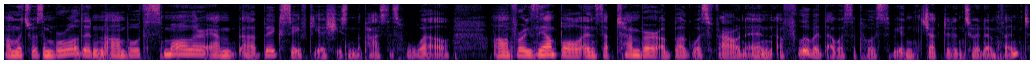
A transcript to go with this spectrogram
um, which was embroiled in um, both smaller and uh, big safety issues in the past as well. Um, for example, in September, a bug was found in a fluid that was supposed to be injected into an infant.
